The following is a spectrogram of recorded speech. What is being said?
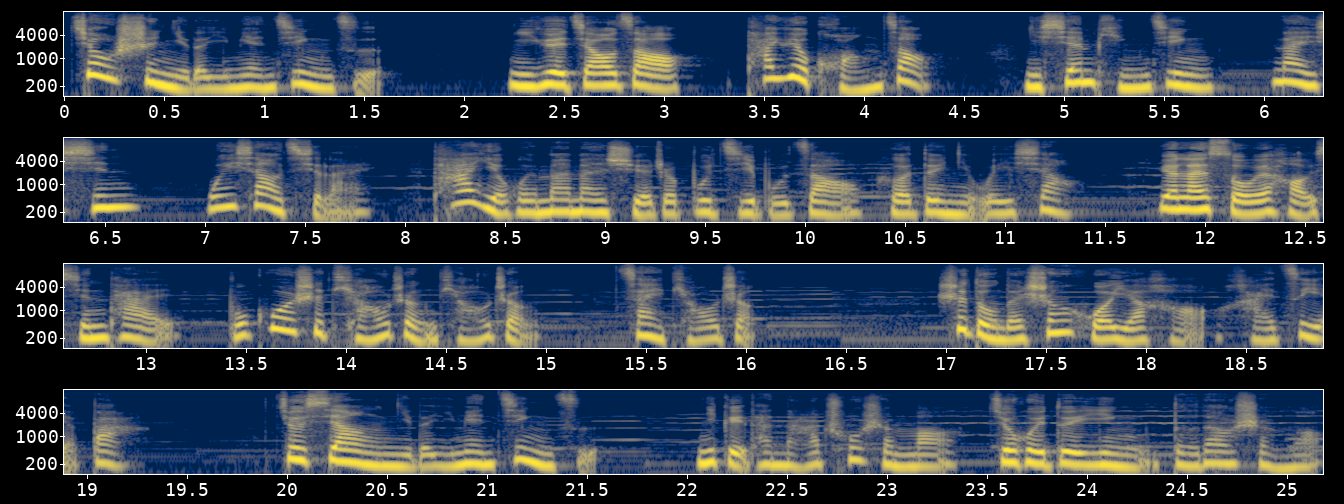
就是你的一面镜子，你越焦躁，他越狂躁。你先平静、耐心、微笑起来，他也会慢慢学着不急不躁和对你微笑。原来所谓好心态，不过是调整、调整再调整。是懂得生活也好，孩子也罢，就像你的一面镜子，你给他拿出什么，就会对应得到什么。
